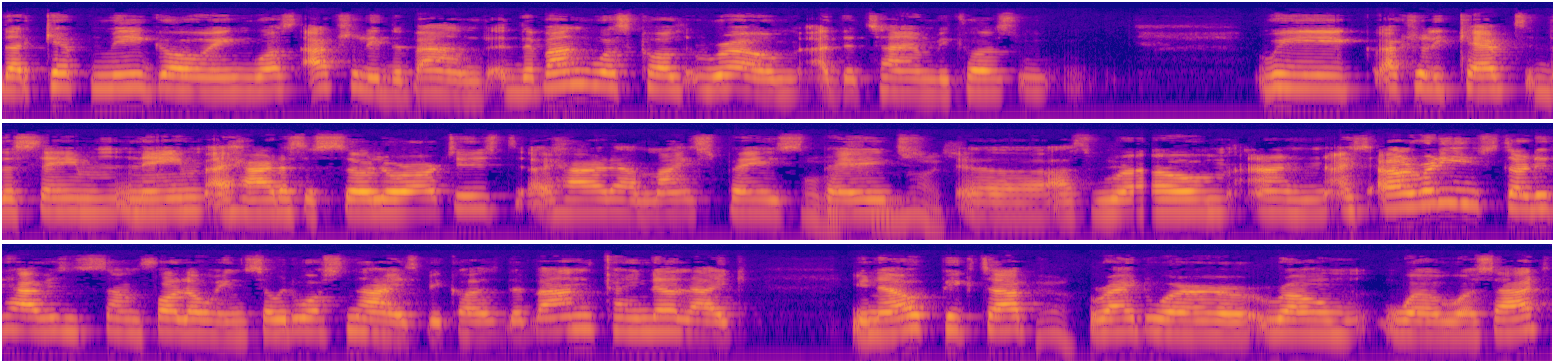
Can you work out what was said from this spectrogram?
that kept me going was actually the band. The band was called Rome at the time because we actually kept the same name I had as a solo artist. I had a MySpace oh, page nice. uh, as Rome, and I already started having some following, so it was nice because the band kind of like, you know, picked up yeah. right where Rome was at.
